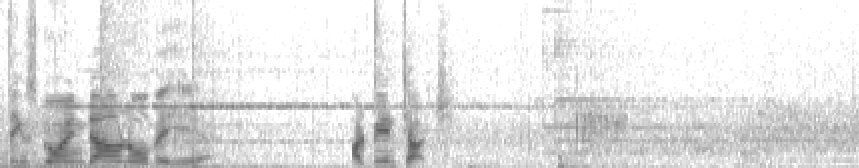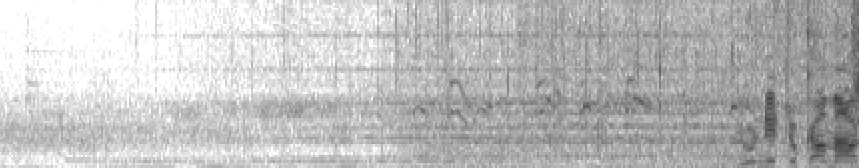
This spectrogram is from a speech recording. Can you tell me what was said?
Something's going down over here. I'll be in touch. You need to come out.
